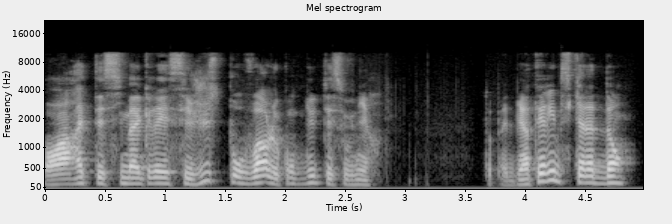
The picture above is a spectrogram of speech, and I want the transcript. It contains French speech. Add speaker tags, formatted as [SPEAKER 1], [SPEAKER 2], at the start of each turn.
[SPEAKER 1] Bon, arrête tes simagrées, c'est juste pour voir le contenu de tes souvenirs. Ça doit pas être bien terrible ce qu'il y a là-dedans.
